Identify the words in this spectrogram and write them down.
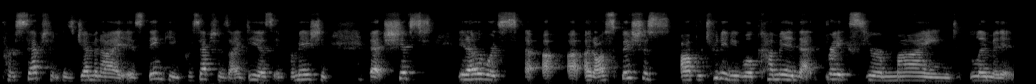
perception because gemini is thinking perceptions ideas information that shifts. In other words a, a, an auspicious opportunity will come in that breaks your mind limited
